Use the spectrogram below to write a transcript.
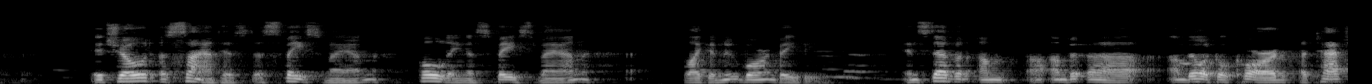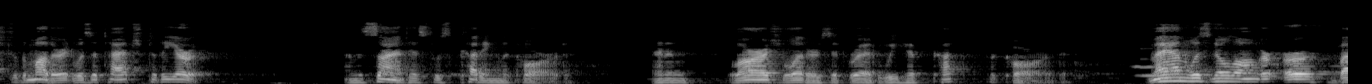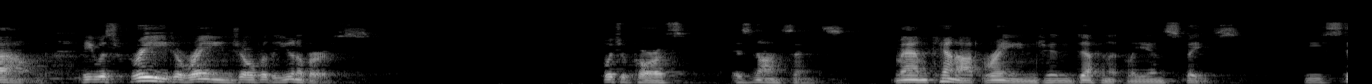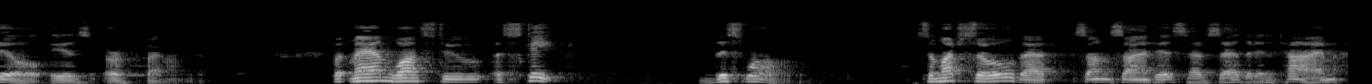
It showed a scientist, a spaceman, holding a spaceman like a newborn baby. Instead of an um, um, uh, umbilical cord attached to the mother, it was attached to the earth. And the scientist was cutting the cord. And in large letters it read, we have cut the cord. Man was no longer earth-bound. He was free to range over the universe. Which, of course, is nonsense. Man cannot range indefinitely in space. He still is earthbound. But man wants to escape this world. So much so that some scientists have said that in time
